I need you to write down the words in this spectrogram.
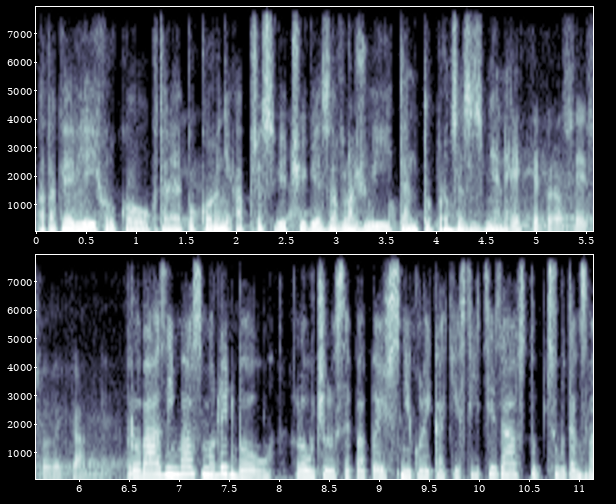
a také v jejich rukou, které pokorně a přesvědčivě zavlažují tento proces změny. Provázím vás modlitbou. Loučil se papež s několika tisíci zástupců tzv.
